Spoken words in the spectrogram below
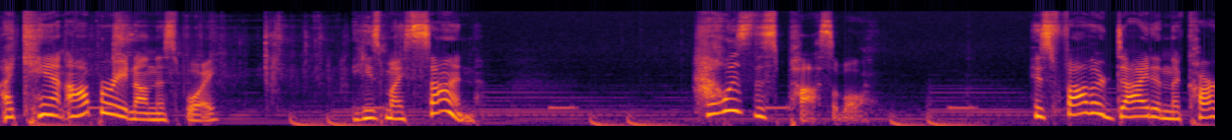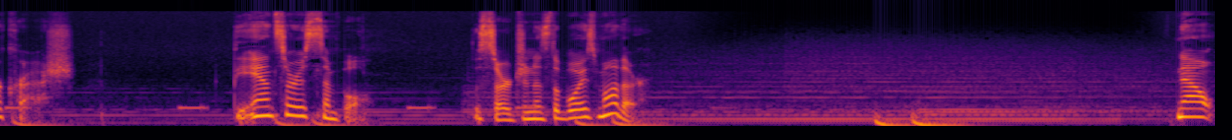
I can't operate on this boy. He's my son. How is this possible? His father died in the car crash. The answer is simple the surgeon is the boy's mother. Now,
